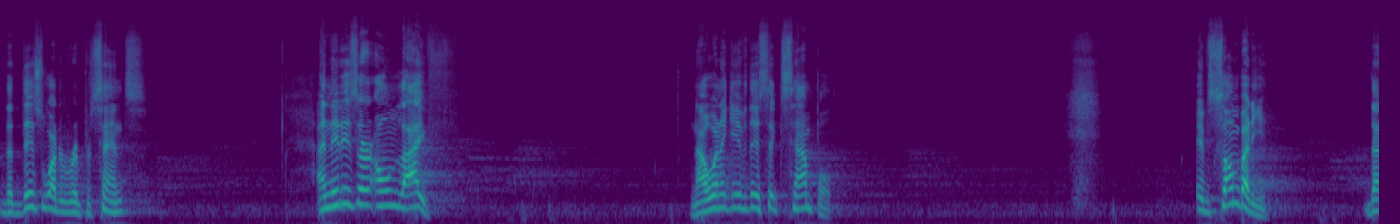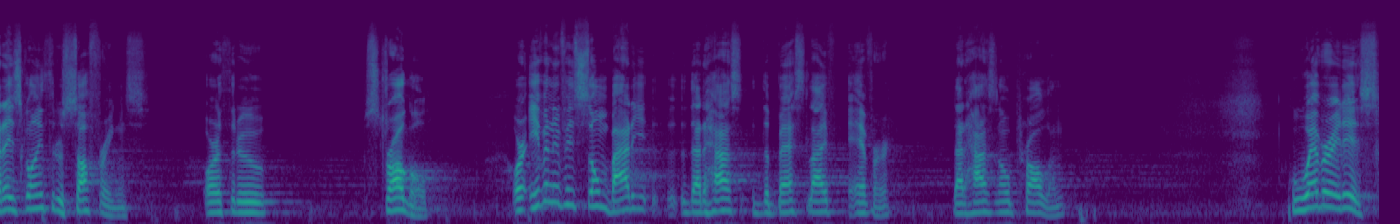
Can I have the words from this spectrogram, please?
this water represents, and it is our own life. Now, I want to give this example. If somebody that is going through sufferings or through struggle or even if it's somebody that has the best life ever, that has no problem, whoever it is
